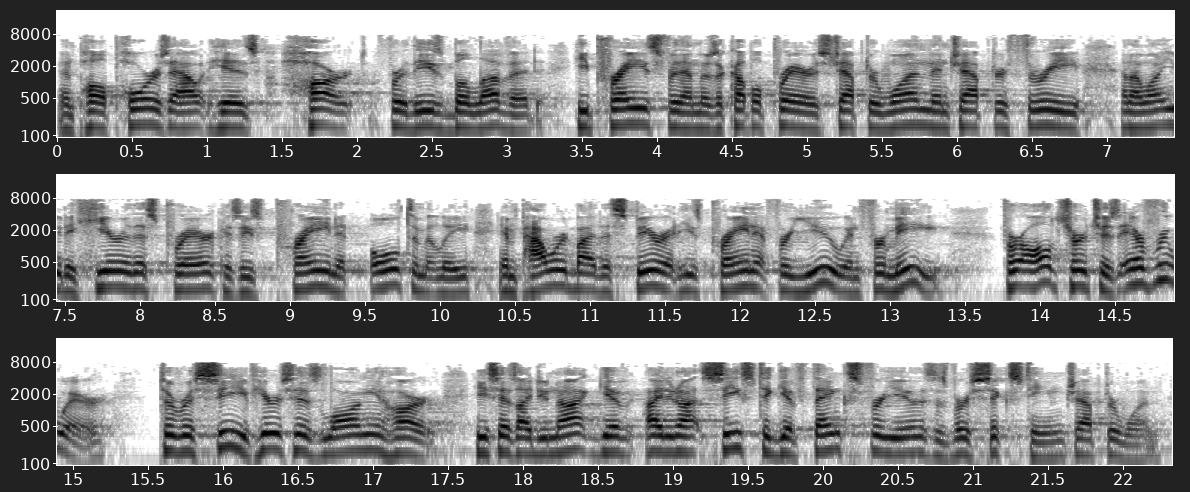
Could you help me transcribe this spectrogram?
And Paul pours out his heart for these beloved. He prays for them. There's a couple prayers, chapter 1, then chapter 3. And I want you to hear this prayer because he's praying it ultimately, empowered by the Spirit. He's praying it for you and for me, for all churches everywhere to receive. Here's his longing heart. He says, I do not give I do not cease to give thanks for you. This is verse 16, chapter 1.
